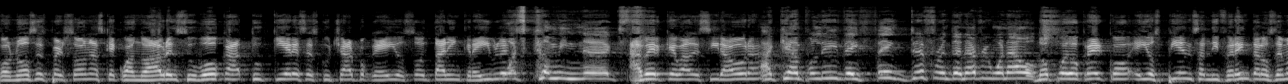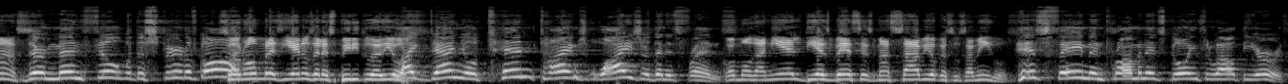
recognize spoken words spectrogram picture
Conoces personas que cuando abren su boca tú quieres escuchar porque ellos son tan increíbles. What's coming next? A ver qué va a decir ahora. I can't believe they think different than everyone else. No puedo creer que ellos piensan diferente a los demás. They're men filled with the Spirit of God. Son hombres llenos del Espíritu de Dios. Like Daniel, 10 times wiser than his friends. Como Daniel, diez veces más sabio que sus amigos. His fame and prominence going throughout the earth.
